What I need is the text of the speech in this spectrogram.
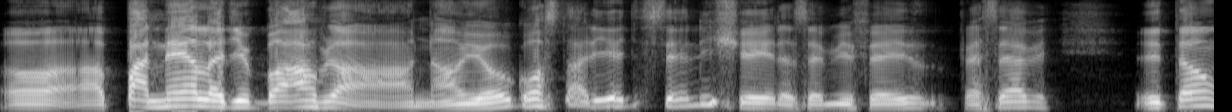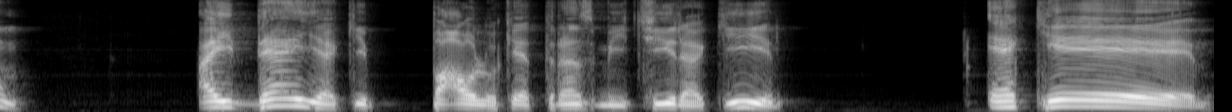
a panela de barro, ah, não, eu gostaria de ser lixeira, você me fez, percebe? Então, a ideia que Paulo quer transmitir aqui é que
